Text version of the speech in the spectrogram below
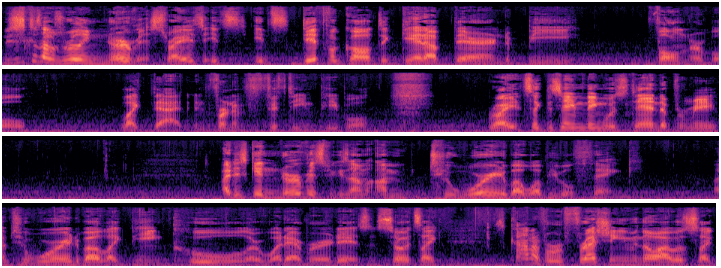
It's just because I was really nervous, right? It's, it's it's difficult to get up there and to be vulnerable like that in front of 15 people, right? It's like the same thing with stand up for me. I just get nervous because I'm I'm too worried about what people think. I'm too worried about like being cool or whatever it is. And so it's like it's kind of refreshing, even though I was like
